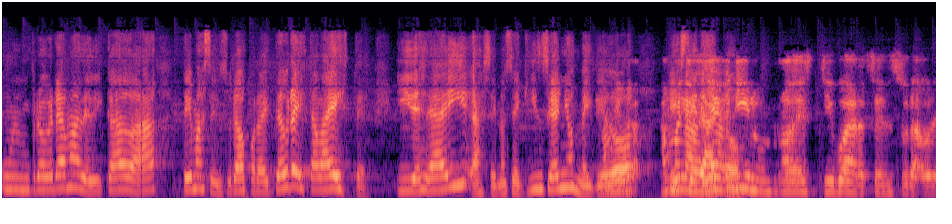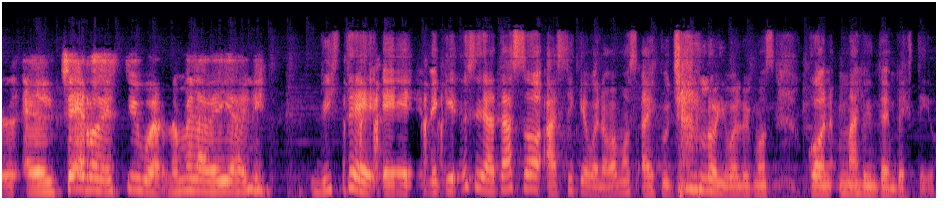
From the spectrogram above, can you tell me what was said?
un programa dedicado a temas censurados por la dictadura y estaba este. Y desde ahí, hace, no sé, 15 años me No me quedó la, no me ese la veía dato. venir un Rod Stewart censurado. El, el cherro de Stewart, no me la veía venir. ¿Viste? Eh, me quedó ese datazo, así que bueno, vamos a escucharlo y volvemos con más lo intempestivo.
